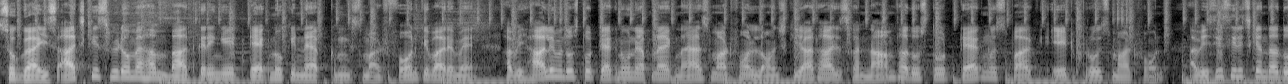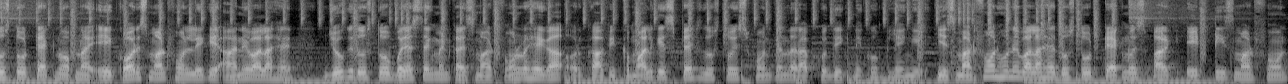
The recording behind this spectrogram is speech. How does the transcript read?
सो so गाइस आज की इस वीडियो में हम बात करेंगे टेक्नो की नए अपकमिंग स्मार्टफ़ोन के बारे में। अभी हाल ही में दोस्तों टेक्नो ने अपना एक नया स्मार्टफ़ोन लॉन्च किया था, जिसका नाम था दोस्तों टेक्नो स्पार्क 8 प्रो स्मार्टफ़ोन अब इसी सीरीज़ के अंदर दोस्तों टेक्नो अपना एक और स्मार्टफ़ोन लेके आने वाला है, जो कि दोस्तों बजट सेगमेंट का स्मार्टफ़ोन रहेगा और काफ़ी कमाल के स्पेक्स दोस्तों इस फ़ोन के अंदर आपको देखने को मिलेंगे। ये स्मार्टफ़ोन होने वाला है दोस्तों टेक्नो स्पार्क एट्टी स्मार्टफ़ोन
